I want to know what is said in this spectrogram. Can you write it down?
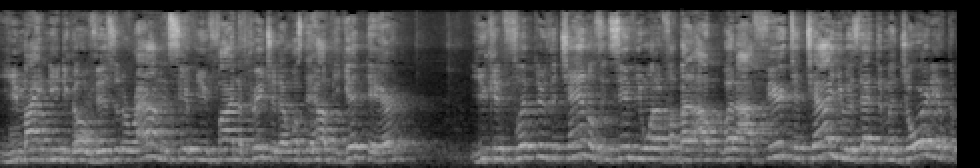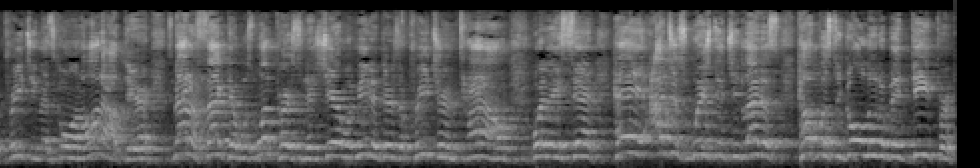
You might need to go visit around and see if you find a preacher that wants to help you get there. You can flip through the channels and see if you want to. But I, what I fear to tell you is that the majority of the preaching that's going on out there. As a matter of fact, there was one person that shared with me that there's a preacher in town where they said, "Hey, I just wish that you'd let us help us to go a little bit deeper."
